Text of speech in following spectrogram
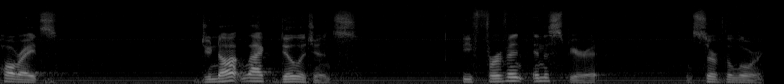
Paul writes, Do not lack diligence, be fervent in the Spirit, and serve the Lord.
